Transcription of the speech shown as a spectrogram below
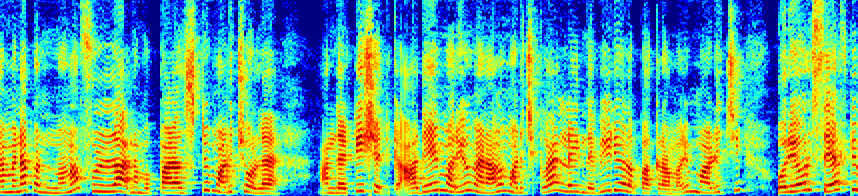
நம்ம என்ன பண்ணணும்னா ஃபுல்லாக நம்ம ஃபஸ்ட்டு மடித்தோம்ல அந்த டிஷர்ட்டுக்கு அதே மாதிரியும் வேணாலும் மடிச்சுக்கலாம். இல்லை இந்த வீடியோவில் பார்க்குற மாதிரி மடித்து ஒரே ஒரு சேஃப்டி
